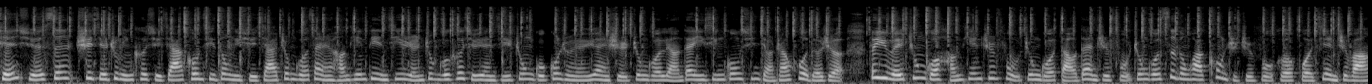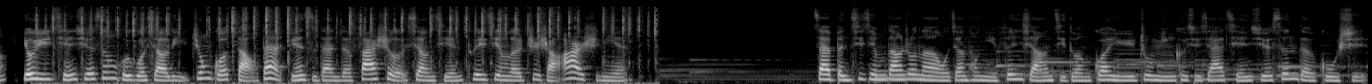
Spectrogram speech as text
钱学森，世界著名科学家、空气动力学家，中国载人航天奠基人，中国科学院及中国工程院院士，中国两弹一星功勋奖章获得者，被誉为中国航天之父、中国导弹之父、中国自动化控制之父和火箭之王。由于钱学森回国效力，中国导弹、原子弹的发射向前推进了至少二十年。在本期节目当中呢，我将同你分享几段关于著名科学家钱学森的故事。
